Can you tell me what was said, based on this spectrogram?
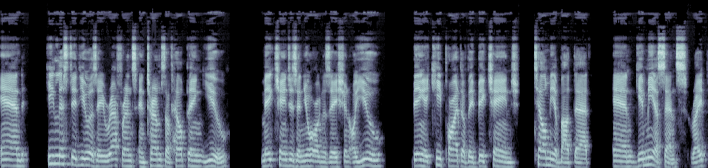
and he listed you as a reference in terms of helping you make changes in your organization or you being a key part of a big change, tell me about that and give me a sense, right,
